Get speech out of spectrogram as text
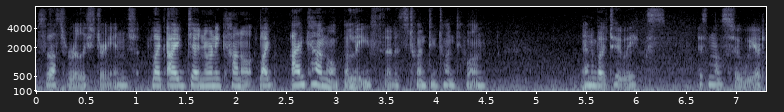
So that's really strange. Like I genuinely cannot like I cannot believe that it's 2021 in about two weeks. Isn't that so weird?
